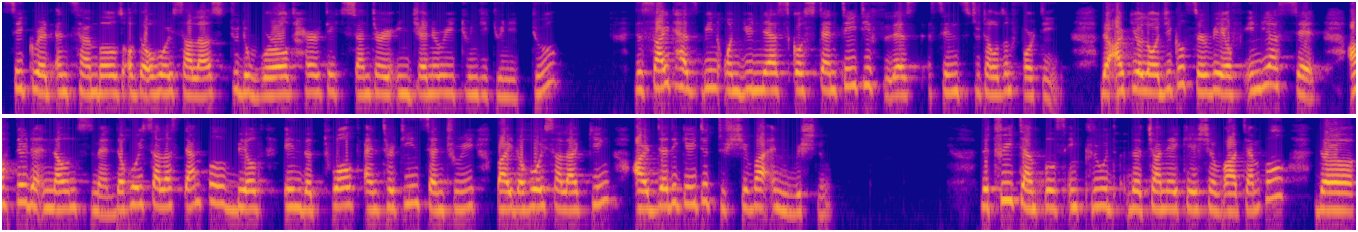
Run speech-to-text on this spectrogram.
sacred ensembles of the Hoysalas to the World Heritage Center in January 2022. The site has been on UNESCO's tentative list since 2014. The Archaeological Survey of India said after the announcement, the Hoysalas temple built in the 12th and 13th century by the Hoysala king are dedicated to Shiva and Vishnu. The three temples include the Chennakeshava temple, the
